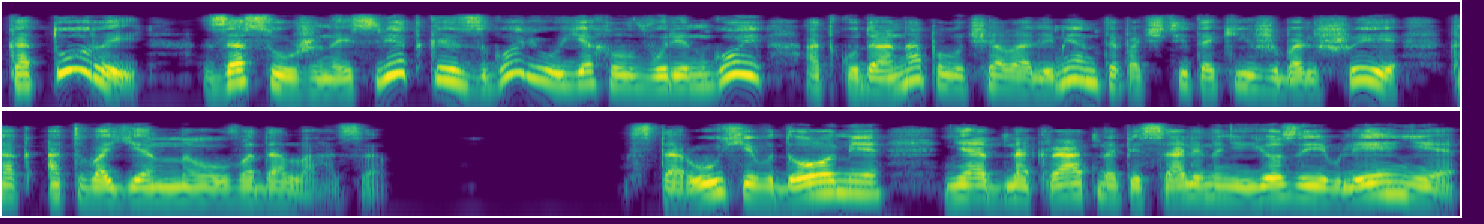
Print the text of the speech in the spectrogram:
который засуженной Светкой с горя уехал в Уренгой, откуда она получала алименты почти такие же большие, как от военного водолаза. Старухи в доме неоднократно писали на нее заявления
